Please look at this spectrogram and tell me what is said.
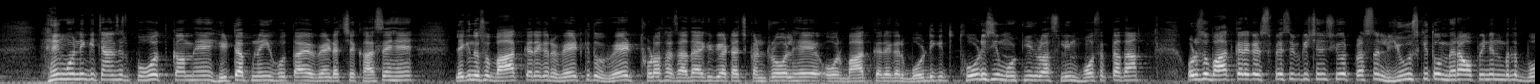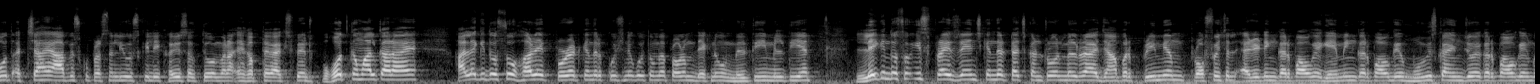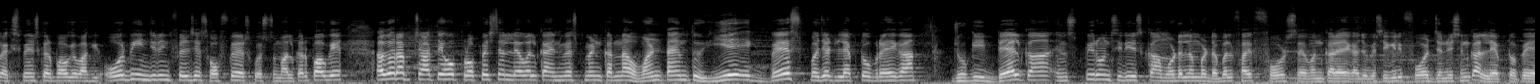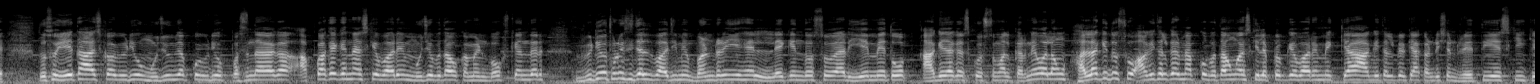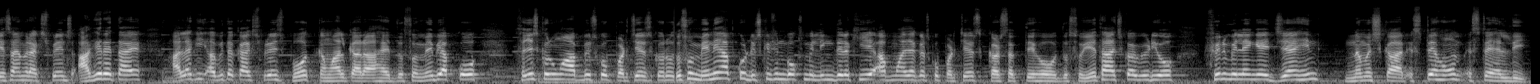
हैंग होने की चांसेस बहुत कम है हीटअप नहीं होता है वेंट अच्छे खासे हैं। लेकिन दोस्तों बात करें अगर वेट की तो वेट थोड़ा सा ज़्यादा है क्योंकि टच कंट्रोल है और बात करें अगर बॉडी की तो थोड़ी सी मोटी, थोड़ा स्लिम हो सकता था। और दोस्तों बात करें अगर स्पेसिफिकेशन की और पर्सनल यूज़ की तो मेरा ओपिनियन मतलब बहुत अच्छा है। आप इसको पर्सनल यूज़ के लिए खरीद सकते हो। मेरा एक हफ़्ते का एक्सपीरियंस बहुत कमाल का रहा है। हालाँकि दोस्तों, हर एक प्रोडक्ट के अंदर कुछ ना कुछ तुम्हें प्रॉब्लम देखने को मिलती ही मिलती है। लेकिन दोस्तों, इस प्राइस रेंज के अंदर टच कंट्रोल मिल रहा है, जहाँ पर प्रीमियम प्रोफेशनल एडिटिंग कर पाओगे गेमिंग कर पाओगे मूवीज़ का एंजॉय कर पाओगे, उनको एक्सपीरियंस कर पाओगे, बाकी और भी इंजीनियरिंग फ़ील्ड से सॉफ्टवेयर को इस्तेमाल कर पाओगे। अगर आप चाहते हो प्रोफेशनल लेवल का इन्वेस्टमेंट करना वन टाइम तो ये एक बेस्ट बजट लैपटॉप रहेगा, जो कि डेल का इंस्पिरोन सीरीज़ का model number double five four seven का रहेगा, जो बेसिकली फोर्थ जनरेशन का लैपटॉप है। दोस्तों ये था आज का वीडियो मुझे भी आपको वीडियो पसंद आएगा। आपका क्या कहना है इसके बारे में, मुझे बताओ कमेंट बॉक्स के अंदर। वीडियो थोड़ी सी जल्दबाजी में बन रही है, लेकिन दोस्तों यार, ये मैं तो आगे जाकर इसको इस्तेमाल करने वाला हूँ। हालाँकि दोस्तों, आगे चलकर मैं आपको बताऊँगा इसके लैपटॉप के बारे में, क्या आगे चलकर क्या कंडीशन रहती है इसकी, कैसा मेरा एक्सपीरियंस आगे रहता है। हालाँकि अभी तक का एक्सपीरियंस बहुत कमाल का रहा है। दोस्तों, मैं भी आपको सजेस्ट करूँगा, आप भी इसको परचेज करो। दोस्तों, मैंने आपको डिस्क्रिप्शन बॉक्स में लिंक दे रखी है, आप वहाँ जाकर इसको परचेज कर सकते हो। दोस्तों, ये था आज का वीडियो फिर मिलेंगे। जय हिंद, नमस्कार। Stay home stay healthy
